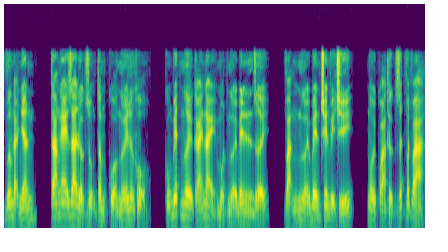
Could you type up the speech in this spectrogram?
Vương đại nhân, ta nghe ra được dụng tâm của ngươi lương khổ, cũng biết ngươi cái này một người bên dưới, vạn người bên trên vị trí, ngồi quả thực rất vất vả.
